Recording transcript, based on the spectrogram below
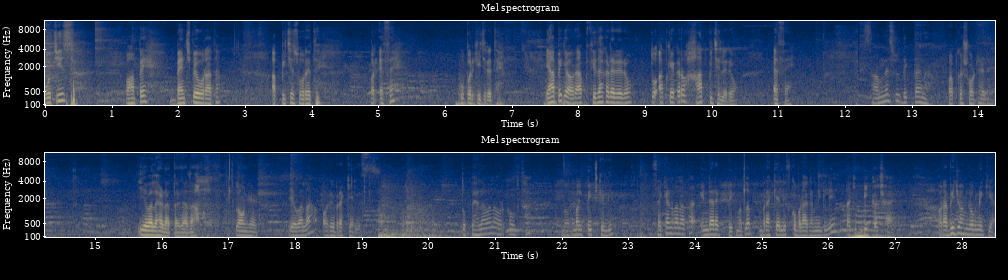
वो चीज़ वहाँ पे बेंच पे हो रहा था, आप पीछे सो रहे थे और ऐसे ऊपर खींच रहे थे। यहाँ पे क्या हो रहा है, आप सीधा खड़े रह रहे हो तो आप क्या करो हाथ पीछे ले रहे हो, ऐसे। सामने से दिखता है ना आपका शॉर्ट हेड है। ये वाला हेड आता है ज़्यादा। लॉन्ग हेड ये वाला और ये ब्रैकेलिस तो पहला वाला वर्कआउट था नॉर्मल पिच के लिए। सेकंड वाला था इनडायरेक्ट पिक मतलब ब्रैकेलिस को बड़ा करने के लिए ताकि पिक अच्छा है और अभी जो हम लोग ने किया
